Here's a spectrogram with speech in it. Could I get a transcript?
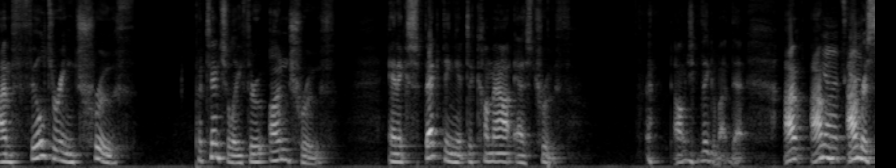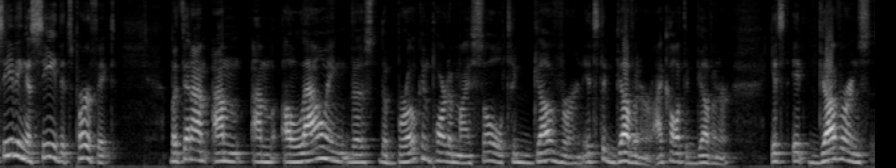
I'm filtering truth potentially through untruth and expecting it to come out as truth. I want you to think about that. I'm I'm, Yeah, I'm receiving a seed that's perfect, but then I'm I'm I'm allowing the the broken part of my soul to govern. It's the governor. I call it the governor. It's it governs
